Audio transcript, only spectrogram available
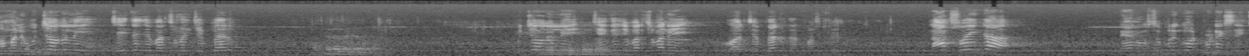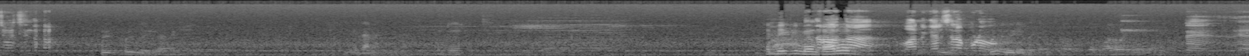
మమ్మల్ని ఉద్యోగుల్ని చైతన్యపరచమని చెప్పారు. ఉద్యోగుల్ని చైతన్యపరచమని వారు చెప్పారు. దాని ఫస్ట్ పేజ్ నాకు స్వయంగా నేను సుప్రీంకోర్టు ప్రొటెక్షన్ ఇచ్చి వచ్చిన తర్వాత వారిని కలిసినప్పుడు ఫుల్ వీడియో పెట్టండి అంటే, ఏ,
